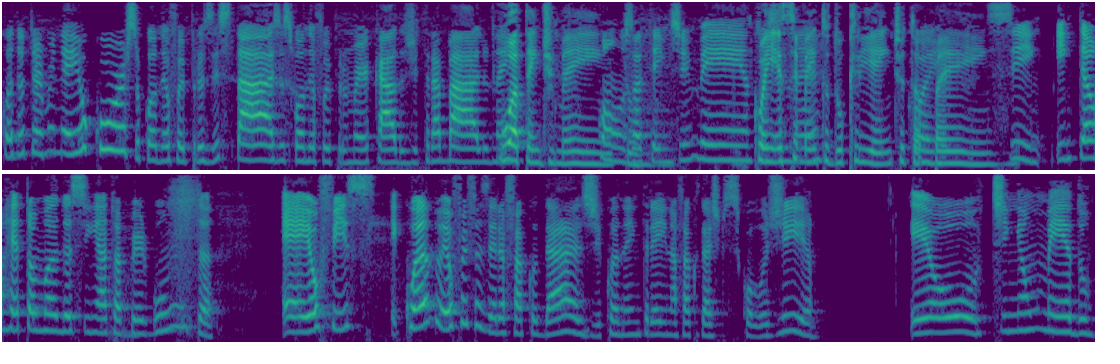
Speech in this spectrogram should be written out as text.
quando eu terminei o curso, quando eu fui para os estágios, quando eu fui para o mercado de trabalho, né? O atendimento. Com os atendimentos. Conhecimento né? do cliente também. Sim. Então, retomando assim a tua pergunta, é, eu fiz. Quando eu fui fazer a faculdade, quando eu entrei na faculdade de psicologia, eu tinha um medo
